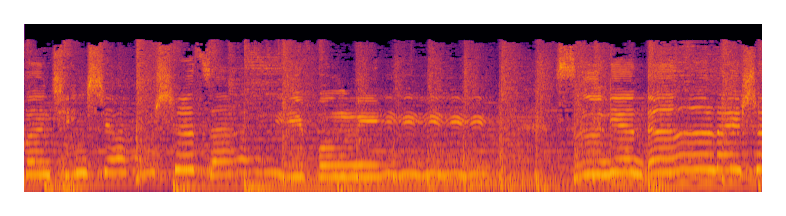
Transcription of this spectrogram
份情消失在风里，思念的泪水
